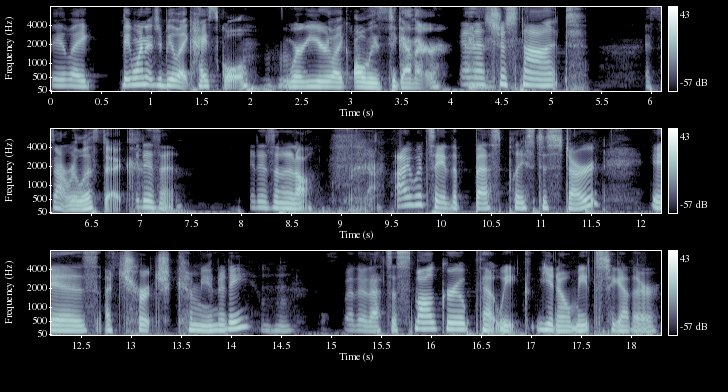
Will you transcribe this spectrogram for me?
They like they want it to be like high school where you're like always together. And that's just not, It's not realistic. it isn't. It isn't at all. Yeah. I would say the best place to start is a church community, Mhm. Whether that's a small group that we, you know, meets together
